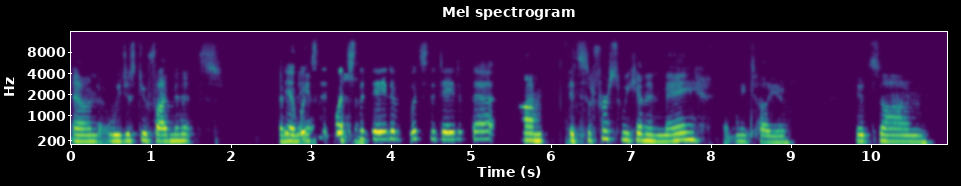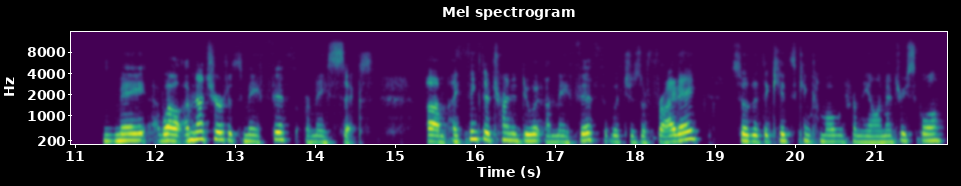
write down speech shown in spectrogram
and we just do five minutes. and Yeah, what's, the- what's the date of, what's the date of that? Um, it's the first weekend in May, let me tell you. It's um, May, well, I'm not sure if it's May fifth or May sixth. Um, I think they're trying to do it on May fifth, which is a Friday, so that the kids can come over from the elementary school.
